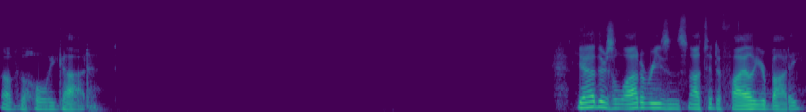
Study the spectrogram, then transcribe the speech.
of the Holy God. Yeah, there's a lot of reasons not to defile your body.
